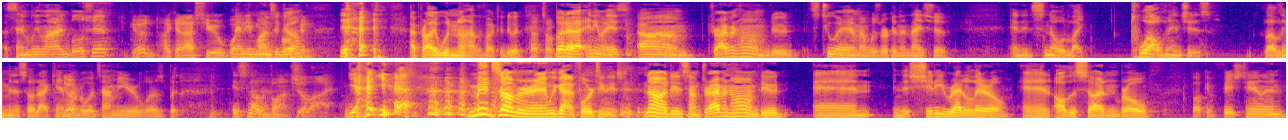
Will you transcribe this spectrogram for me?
assembly line bullshit. good. I can ask you what Many mine's ago. broken. Yeah, I probably wouldn't know how the fuck to do it. That's okay. But uh, anyways, um, driving home, dude. It's 2 a.m. I was working the night shift, and it snowed like 12 inches. Lovely Minnesota. I can't Yep. remember what time of year it was, but it snowed a bunch. July. Yeah, yeah. Midsummer, and we got 14 inches. No, dude, so I'm driving home, dude, and in the shitty red Alero, and all of a sudden, bro, fucking fishtailing.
